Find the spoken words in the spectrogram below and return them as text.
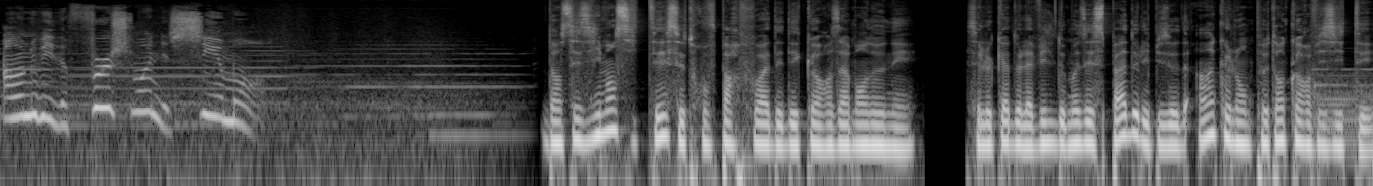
I want to be the first one to see them all. Dans ces immensités se trouvent parfois des décors abandonnés. C'est le cas de la ville de Mosespa de l'épisode 1 que l'on peut encore visiter.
